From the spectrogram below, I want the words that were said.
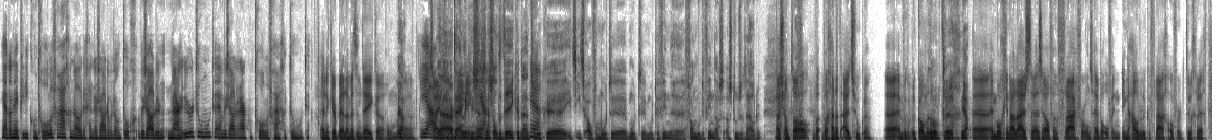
Ja, dan heb je die controlevragen nodig en daar zouden we dan toch, we zouden naar een uur toe moeten en we zouden naar controlevragen toe moeten. En een keer bellen met een deken om. Ja, uh, ja. ja uiteindelijk is, ja. zal de deken daar natuurlijk uh, iets, iets over moeten, moeten, moeten vinden, van moeten vinden als, als toezichthouder. Nou, Chantal, we, we, gaan het uitzoeken. Uh, en we, we komen Kom erop terug. terug. Ja. Uh, en mocht je nou luisteren en zelf een vraag voor ons hebben, of een inhoudelijke vraag over tuchtrecht,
